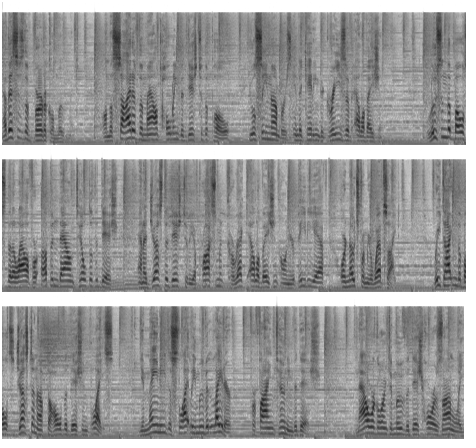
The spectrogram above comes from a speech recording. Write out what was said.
Now this is the vertical movement. On the side of the mount holding the dish to the pole, you'll see numbers indicating degrees of elevation. Loosen the bolts that allow for up and down tilt of the dish and adjust the dish to the approximate correct elevation on your PDF or notes from your website. Retighten the bolts just enough to hold the dish in place. You may need to slightly move it later for fine-tuning the dish. Now we're going to move the dish horizontally.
